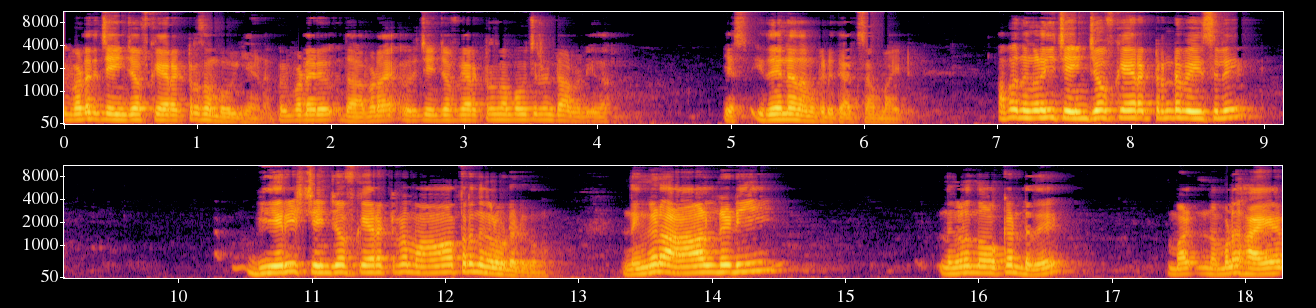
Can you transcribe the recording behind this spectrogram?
ഇവിടെ ഒരു ചേഞ്ച് ഓഫ് ക്യാരക്ടർ സംഭവിക്കുകയാണ്. അപ്പോൾ ഇവിടെ ഒരു ഇതാ ഇവിടെ ഒരു ചേഞ്ച് ഓഫ് ക്യാരക്ടർ സംഭവിച്ചിട്ടുണ്ട് ആൾറെഡി ഇതാ. യെസ് ഇത് തന്നെ നമുക്ക് എടുക്കാം എക്സാമ്പിളായിട്ട് അപ്പോൾ നിങ്ങൾ ഈ ചേഞ്ച് ഓഫ് ക്യാരക്ടറിന്റെ ബേസിൽ ബിയറിഷ് ചേഞ്ച് ഓഫ് ക്യാരക്ടർ മാത്രം നിങ്ങൾ ഇവിടെ എടുക്കുന്നു. നിങ്ങൾ ആൾറെഡി നിങ്ങൾ നോക്കേണ്ടത് നമ്മൾ higher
